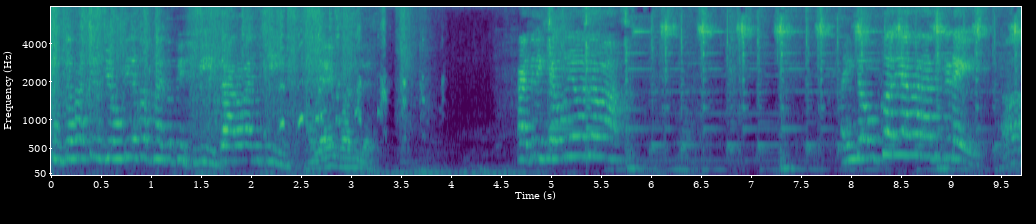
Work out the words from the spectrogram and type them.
तुमच्या हाती जेवढी येतात नाही तर पिशवी दारवांची. काहीतरी घेऊन येवा जावा आणि लवकर या घरा तिकडे. हा.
